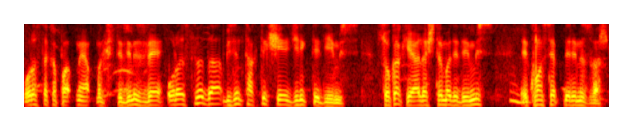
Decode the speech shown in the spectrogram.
Orası da kapatma yapmak istediğimiz ve orasını da bizim taktik şehircilik dediğimiz, sokak yerleştirme dediğimiz e, konseptlerimiz var.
